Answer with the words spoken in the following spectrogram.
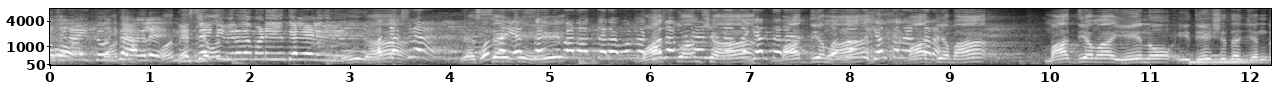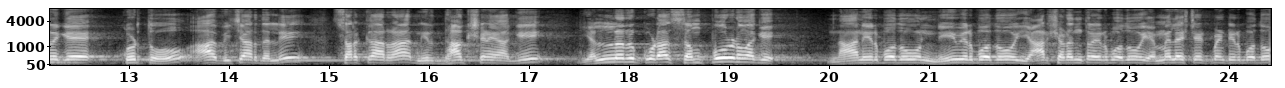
ರಚನೆ ಆಯ್ತು ಅಂತ ಎಸ್ ಐ ಟಿ ವಿರೋಧ ಮಾಡಿ ಅಂತ ಹೇಳಿ ಹೇಳಿದೀವಿ. ಮಾಧ್ಯಮ. ಮಾಧ್ಯಮ ಮಾಧ್ಯಮ ಏನು ಈ ದೇಶದ ಜನರಿಗೆ ಕೊಡ್ತು ಆ ವಿಚಾರದಲ್ಲಿ ಸರ್ಕಾರ ನಿರ್ದಾಕ್ಷಿಣ್ಯವಾಗಿ ಎಲ್ಲರೂ ಕೂಡ ಸಂಪೂರ್ಣವಾಗಿ ನಾನಿರ್ಬೋದು, ನೀವಿರ್ಬೋದು, ಯಾರು ಷಡಂತ್ರ ಇರ್ಬೋದು ಎಂ ಎಲ್ ಎ ಸ್ಟೇಟ್ಮೆಂಟ್ ಇರ್ಬೋದು,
